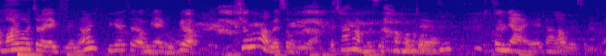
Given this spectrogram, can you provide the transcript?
အမားတို့ကကျတော့ရိုက်ပြီလေနော်ဒီကကျတော့မရိုက်ဘူးပြီးတော့ show မှာပဲစုံပြီးတာတခြားမှာမစုံဟုတ်တယ်သူညာရဲ့ဒါတော့ပဲစုံပြီးတာ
